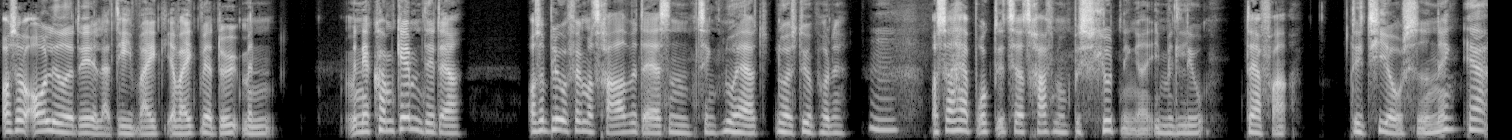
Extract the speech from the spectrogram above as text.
og så overlevede jeg det, eller det var ikke, jeg var ikke ved at dø, men, men jeg kom igennem det der. Og så blev jeg 35, da jeg sådan tænkte, nu har jeg, nu har jeg styr på det. Mm. Og så har jeg brugt det til at træffe nogle beslutninger i mit liv derfra. Det er 10 år siden, ikke? Ja.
